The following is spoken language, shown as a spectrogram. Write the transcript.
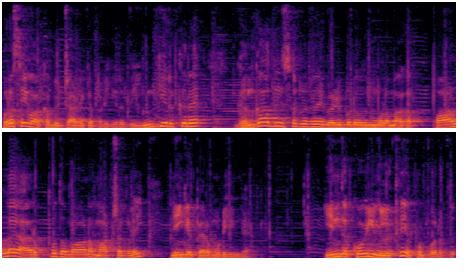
புரசைவாக்கம் என்று அழைக்கப்படுகிறது. இங்கே இருக்கிற கங்காதீஸ்வரரை வழிபடுவதன் மூலமாக பல அற்புதமான மாற்றங்களை நீங்கள் பெற முடியுங்க. இந்த கோயில்களுக்கு எப்போ போகிறது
